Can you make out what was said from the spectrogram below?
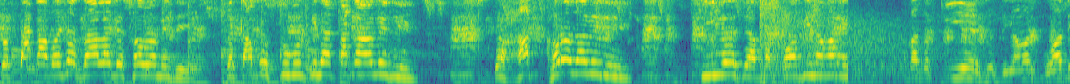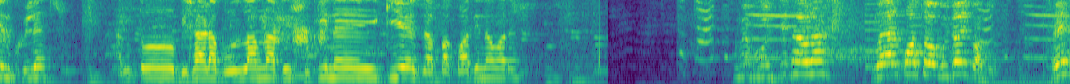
তোর টাকা পয়সা যা লাগে সব আমি দিই। তোর কাপড় চুপুর কেনার টাকা আমি দিই। তোর হাত খরচ আমি দিই। কি হয়েছে? আব্বা কদিন আমার আব্বা তো কি হয়েছে? তুই আমার কদিন খুলে আমি তো বিষয়টা বুঝলাম না তুই সুখী নেই কি হয়েছে? আব্বা কদিন আমারে? তুমি বুঝতে চাও না? তুমি আর কত বুঝাই পাবো হ্যাঁ?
